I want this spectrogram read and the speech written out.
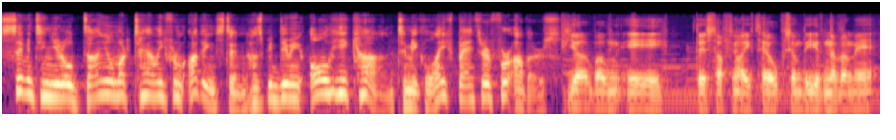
17 year old Daniel Martelli from Uddingston has been doing all he can to make life better for others. If you're willing to do stuff in life to help somebody you've never met,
